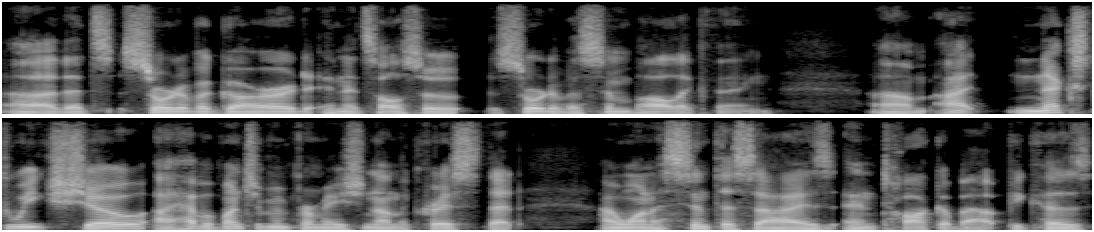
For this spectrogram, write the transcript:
uh, that's sort of a guard, and it's also sort of a symbolic thing. Um, I, next week's show, I have a bunch of information on the Kris that I want to synthesize and talk about because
